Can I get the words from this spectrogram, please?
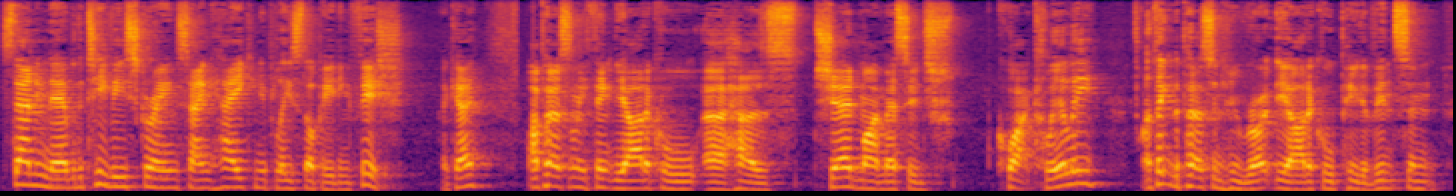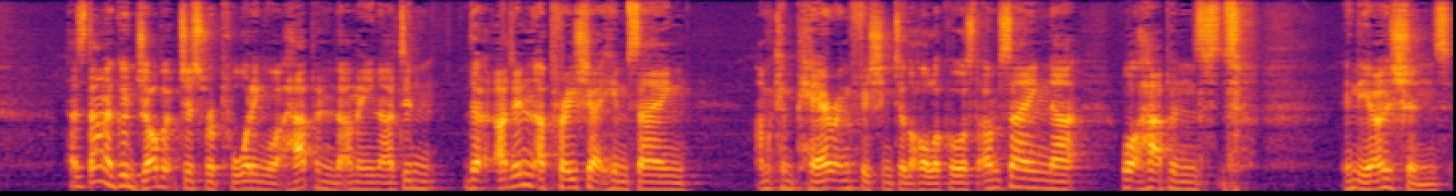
standing there with a TV screen saying, hey, can you please stop eating fish? Okay? I personally think the article uh, has shared my message quite clearly. I think the person who wrote the article, Peter Vincent, has done a good job at just reporting what happened. I mean, I didn't I didn't appreciate him saying I'm comparing fishing to the Holocaust. I'm saying that what happens in the oceans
